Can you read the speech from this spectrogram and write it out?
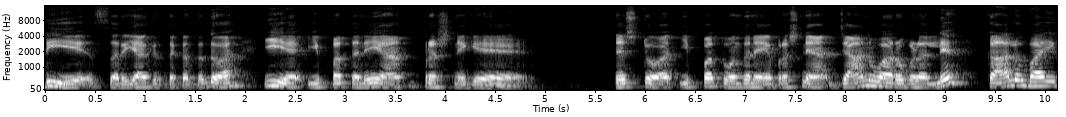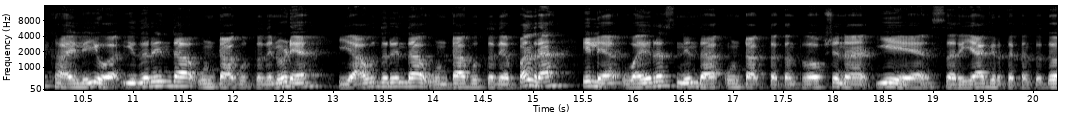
ಡಿ ಸರಿಯಾಗಿರ್ತಕ್ಕಂಥದ್ದು. ಈ ಇಪ್ಪತ್ತನೆಯ ಪ್ರಶ್ನೆಗೆ. ನೆಕ್ಸ್ಟ್ ಇಪ್ಪತ್ತೊಂದನೆಯ ಪ್ರಶ್ನೆ, ಜಾನುವಾರುಗಳಲ್ಲಿ ಕಾಲುಬಾಯಿ ಕಾಯಿಲೆಯು ಇದರಿಂದ ಉಂಟಾಗುತ್ತದೆ. ನೋಡಿ, ಯಾವುದರಿಂದ ಉಂಟಾಗುತ್ತದೆಪ್ಪ ಅಂದ್ರೆ ಇಲ್ಲಿ ವೈರಸ್ನಿಂದ ಉಂಟಾಗ್ತಕ್ಕಂಥದ್ದು. ಆಪ್ಷನ್ ಎ ಸರಿಯಾಗಿರ್ತಕ್ಕಂಥದ್ದು.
